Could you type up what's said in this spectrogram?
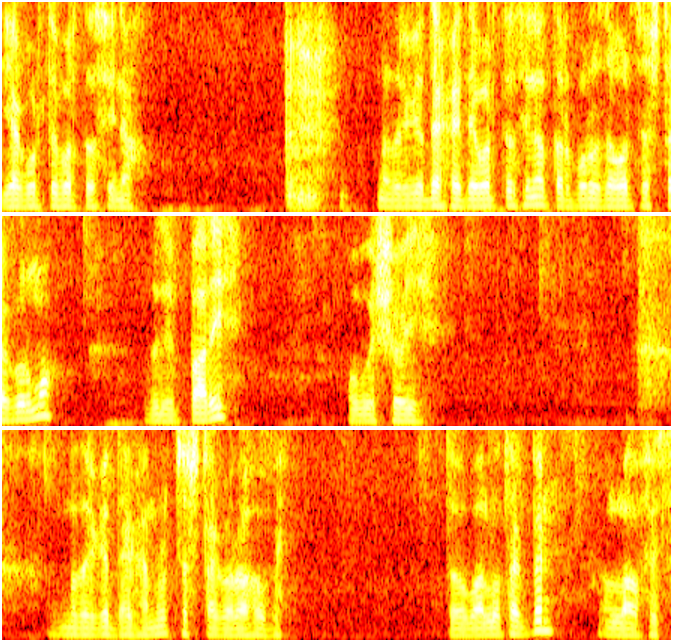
ইয়া করতে পারতাছি না। আপনাদেরকে দেখাইতে পারতেছি না, তারপরও যাওয়ার চেষ্টা করব। যদি পারি, অবশ্যই আপনাদেরকে দেখানোর চেষ্টা করা হবে। তো ভালো থাকবেন, আল্লাহ হাফিজ।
